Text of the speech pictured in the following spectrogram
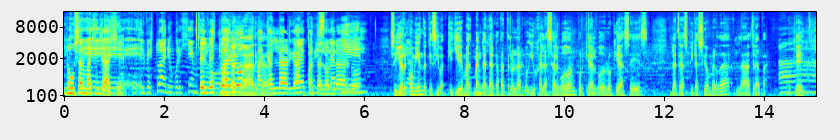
No usar Eh, maquillaje. eh, El vestuario, por ejemplo. El vestuario, Mangas mangas largas. pantalón la largo. piel. Sí, yo Ya. recomiendo que, si va- que lleve ma- mangas largas, pantalón largo y ojalá sea algodón, porque el algodón lo que hace es la transpiración, ¿verdad? La atrapa. ¿ok? Ah.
